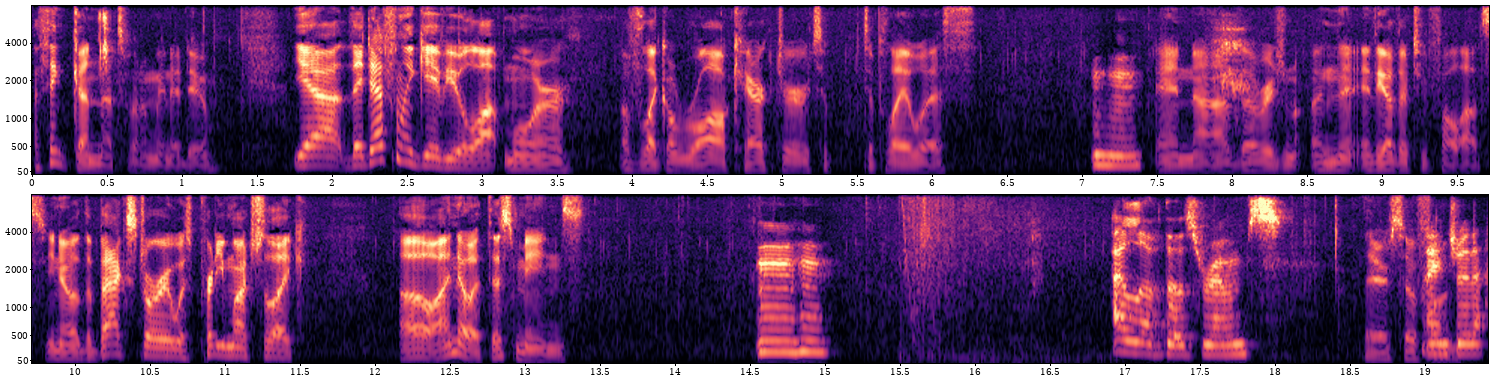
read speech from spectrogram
I think gun nut's what I'm gonna do. Yeah, they definitely gave you a lot more of like a raw character to to play with. Mm-hmm. In uh, the original, in the, in the other two Fallout's, you know, the backstory was pretty much like, "Oh, I know what this means." Mhm. I love those rooms. They're so fun. I enjoy that.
